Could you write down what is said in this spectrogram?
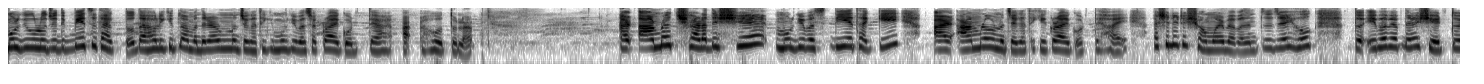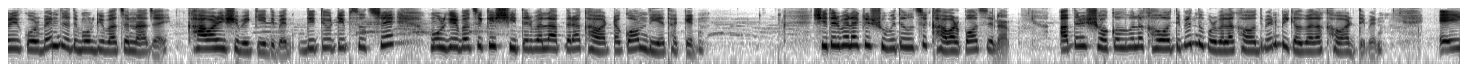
মুরগিগুলো যদি বেঁচে থাকতো, তাহলে কিন্তু আমাদের আর অন্য জায়গা থেকে মুরগির বাচ্চা ক্রয় করতে হতো না। আর আমরা সারা দেশে মুরগির বাচ্চা দিয়ে থাকি আর আমরা অন্য জায়গা থেকে ক্রয় করতে হয়। আসলে এটা সময়ের ব্যাপার তো যাই হোক, তো এভাবে আপনারা শেড তৈরি করবেন যাতে মুরগির বাচ্চা না যায়। খাবার হিসেবে কী দেবেন। দ্বিতীয় টিপস হচ্ছে, মুরগির বাচ্চাকে শীতের বেলা আপনারা খাবারটা কম দিয়ে থাকেন। শীতের বেলা একটা সুবিধা হচ্ছে খাওয়ার পচে না। আপনারা সকালবেলা খাওয়া দিবেন, দুপুরবেলা খাওয়া দিবেন, বিকালবেলা খাবার দিবেন। এই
